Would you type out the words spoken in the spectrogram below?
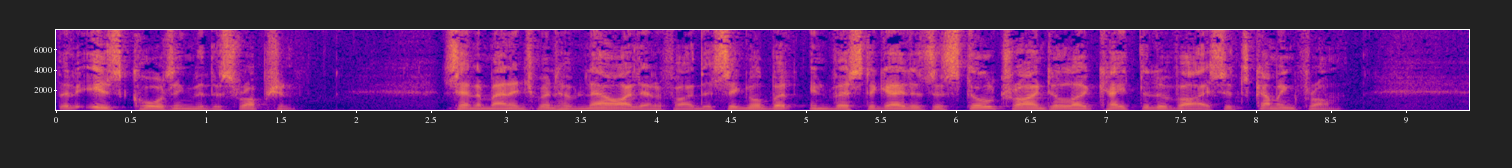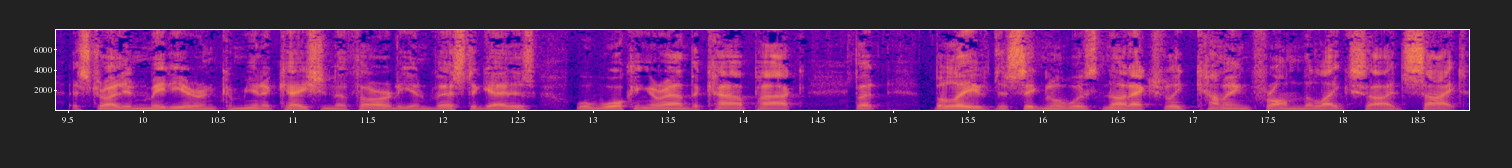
that is causing the disruption. Centre management have now identified the signal, but investigators are still trying to locate the device it's coming from. Australian Media and Communication Authority investigators were walking around the car park, but believed the signal was not actually coming from the lakeside site.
